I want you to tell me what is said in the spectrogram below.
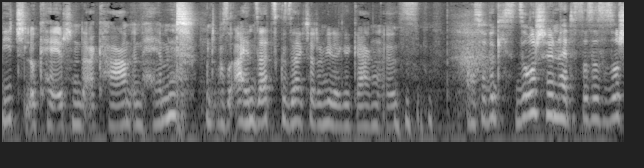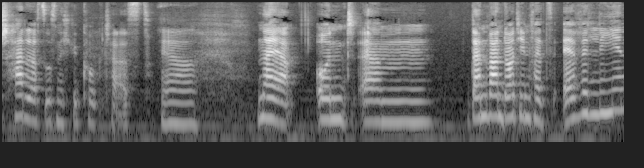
Beach-Location da kam im Hemd und immer so einen Satz gesagt hat und wieder gegangen ist. Aber es war wirklich so schön, hättest das ist so schade, dass du es nicht geguckt hast. Ja. Naja, und ähm, dann waren dort jedenfalls Evelyn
